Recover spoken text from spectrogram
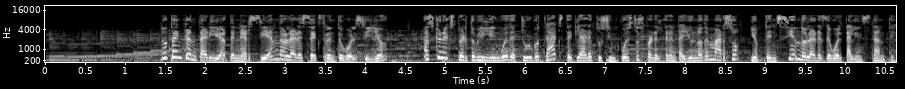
¿No te encantaría tener 100 dólares extra en tu bolsillo? Haz que un experto bilingüe de TurboTax declare tus impuestos para el 31 de marzo y obtén 100 dólares de vuelta al instante.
